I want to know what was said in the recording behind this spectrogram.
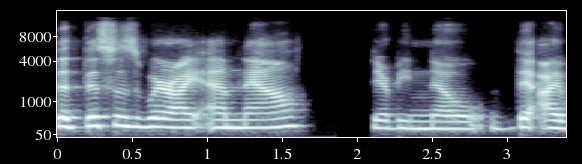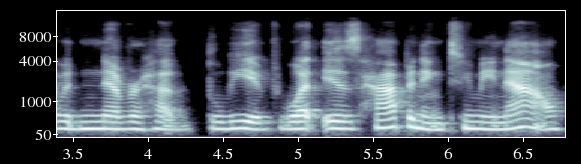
that this is where I am now? There be no that i would never have believed what is happening to me now.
